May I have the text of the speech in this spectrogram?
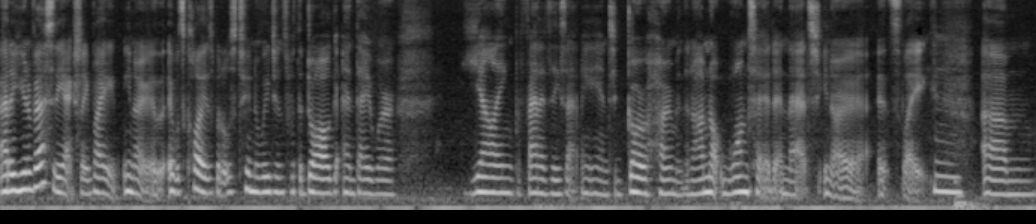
at a university actually by you know it was closed, but it was two Norwegians with a dog, and they were yelling profanities at me and to go home and that I'm not wanted and that you know it's like Mm. um,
